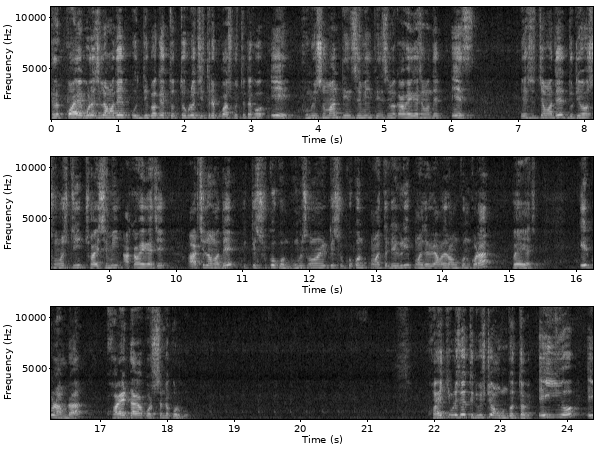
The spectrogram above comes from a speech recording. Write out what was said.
তাহলে কয়ে বলেছিল আমাদের উদ্দীপকের তথ্যগুলো চিত্রে প্রকাশ করতে। দেখো, এ ভূমি সমান তিন সেমি তিন সেমি আঁকা হয়ে গেছে আমাদের। এস এস হচ্ছে আমাদের দুটি বাহু সমষ্টি, ছয় সেমি আঁকা হয়ে গেছে। আর ছিল আমাদের একটি সূক্ষ্মকোণ, ভূমি সমানের একটি সূক্ষ্মকোণ, পঁয়তাল্লিশ ডিগ্রি পঁয়তাল্লিশ ডিগ্রি আমাদের অঙ্কন করা হয়ে গেছে। এরপর আমরা ক্ষয়ের দাগা কোশ্চেনটা করব। ক্ষয় কী বলেছিল? ত্রিভুজটি অঙ্কন করতে হবে। এইও এই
